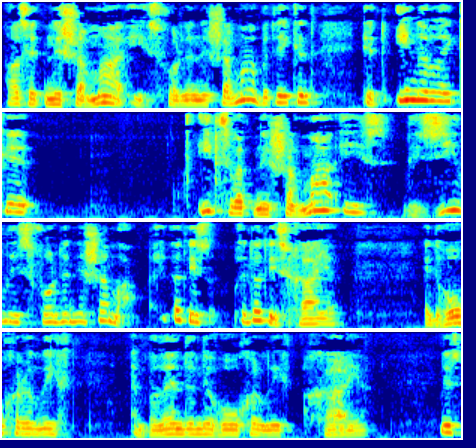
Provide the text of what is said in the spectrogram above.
Als het neshama is voor de neshama, betekent het innerlijke iets wat neshama is, de ziel is voor de neshama. Dat is, dat is Gaia, het hogere licht, en belendende hoger licht, Gaia. Dus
